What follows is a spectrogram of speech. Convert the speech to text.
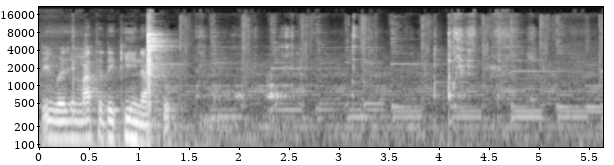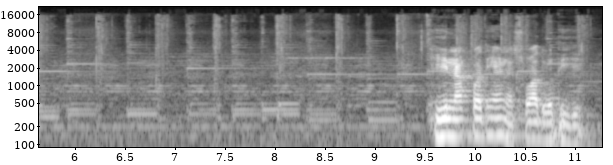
તે પછી માથેથી ઘી નાખશું. ઘી નાખવાથી એને સ્વાદ વધી જાય.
